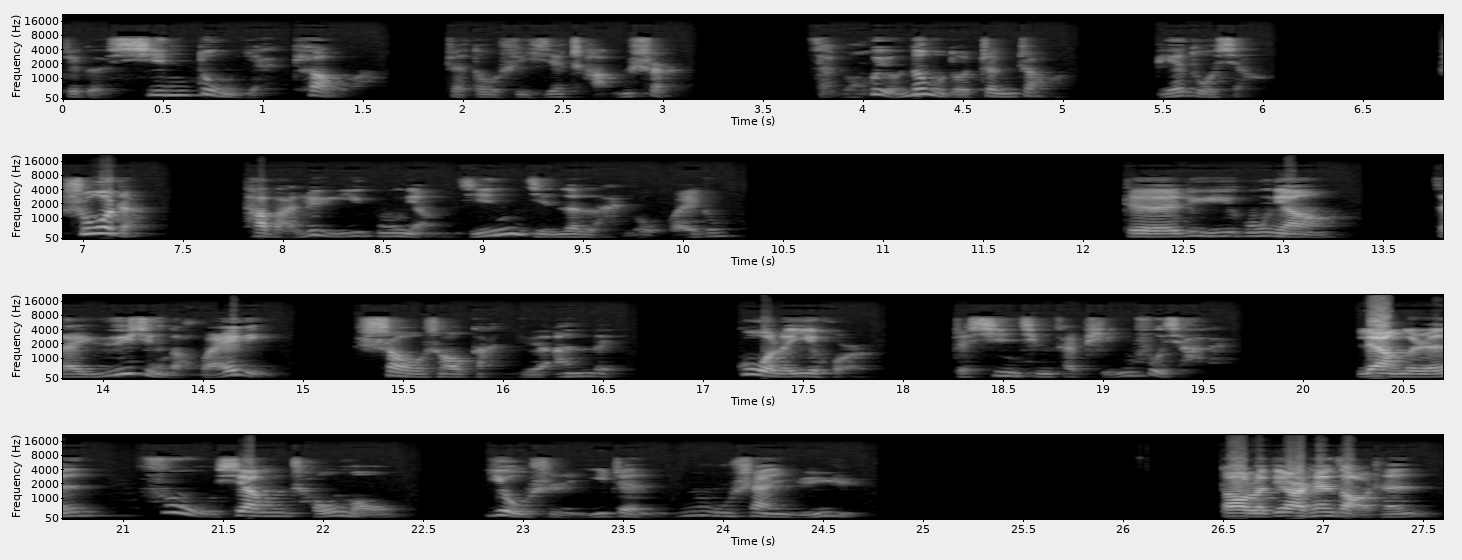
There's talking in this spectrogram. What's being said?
这个心动眼跳啊，这都是一些常事儿。怎么会有那么多征兆？别多想。说着，他把绿衣姑娘紧紧的揽入怀中。这绿衣姑娘在于景的怀里稍稍感觉安慰。过了一会儿，这心情才平复下来。两个人互相筹谋，又是一阵巫山云雨。到了第二天早晨，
